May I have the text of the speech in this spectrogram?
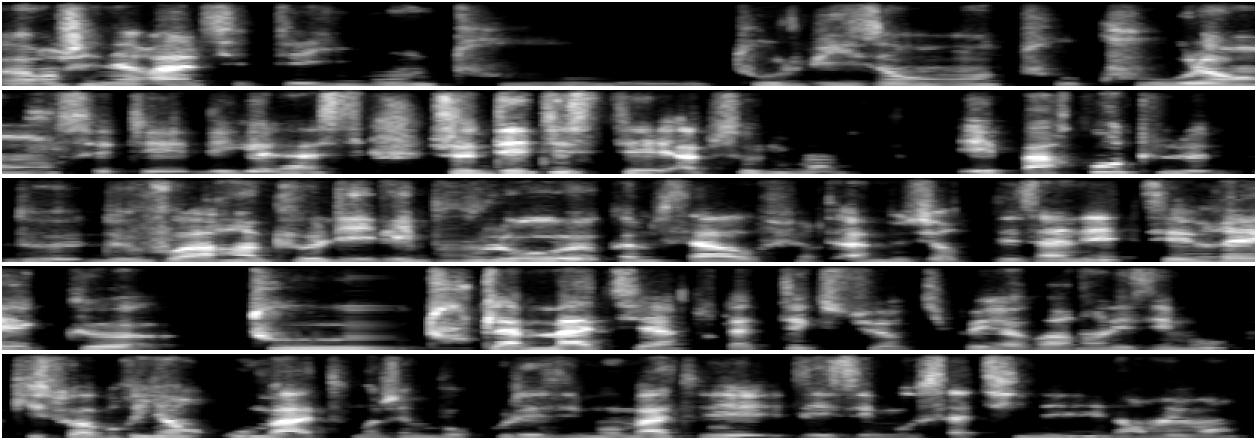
en général, c'était immonde, tout tout luisant, tout coulant. C'était dégueulasse. Je détestais absolument. Et par contre, de, voir un peu les, boulots euh, comme ça au fur et à mesure des années, c'est vrai que toute la matière, toute la texture qu'il peut y avoir dans les émaux, qu'ils soient brillants ou mat. Moi, j'aime beaucoup les émaux mat et les émaux satinés énormément.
